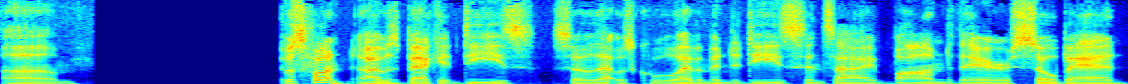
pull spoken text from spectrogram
Um it was fun. I was back at D's, so that was cool. I haven't been to D's since I bombed there so bad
